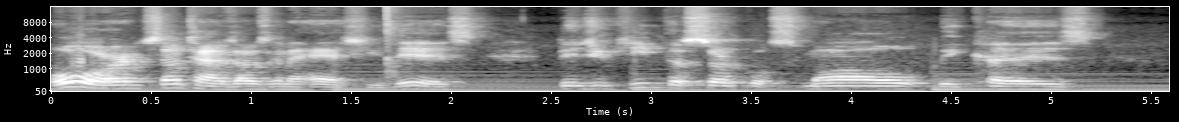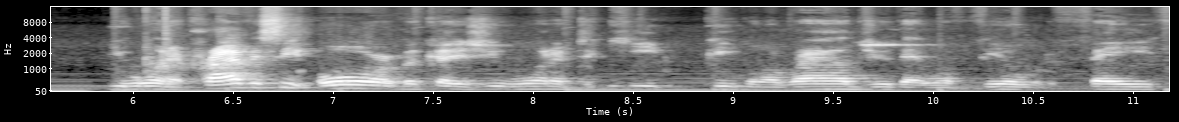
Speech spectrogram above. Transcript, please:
Or sometimes I was going to ask you this did you keep the circle small because you wanted privacy or because you wanted to keep people around you that were filled with faith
